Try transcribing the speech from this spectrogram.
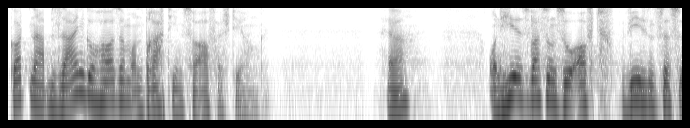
Gott nahm sein Gehorsam und brachte ihn zur Auferstehung. Ja? Und hier ist, was uns so oft, wie uns das,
